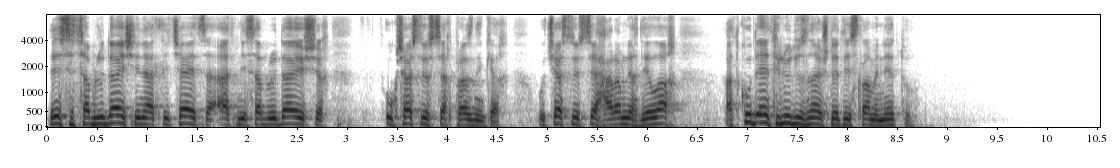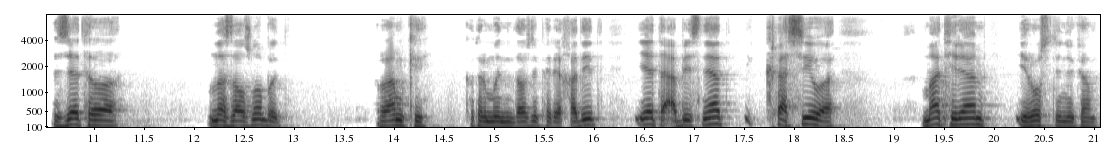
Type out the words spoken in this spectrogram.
Если соблюдающий не отличается от несоблюдающих, участвуют в всех праздниках, участвуют в всех харамных делах, откуда эти люди знают, что это ислама нету? Из этого у нас должно быть рамки, которые мы не должны переходить. И это объяснять красиво матерям и родственникам.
